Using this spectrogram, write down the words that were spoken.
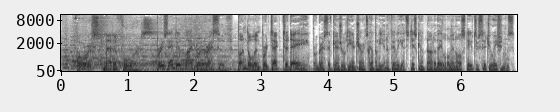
Forced Metaphors. Presented by Progressive. Bundle and protect today. Progressive Casualty Insurance Company and affiliates. Discount not available in all states or situations.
